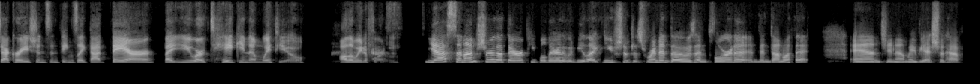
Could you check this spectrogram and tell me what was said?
decorations and things like that there, but you are taking them with you all the way to Florida. Yes, and I'm sure that there are people there that would be like, you should have just rented those in Florida and been done with it and you know maybe i should have.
